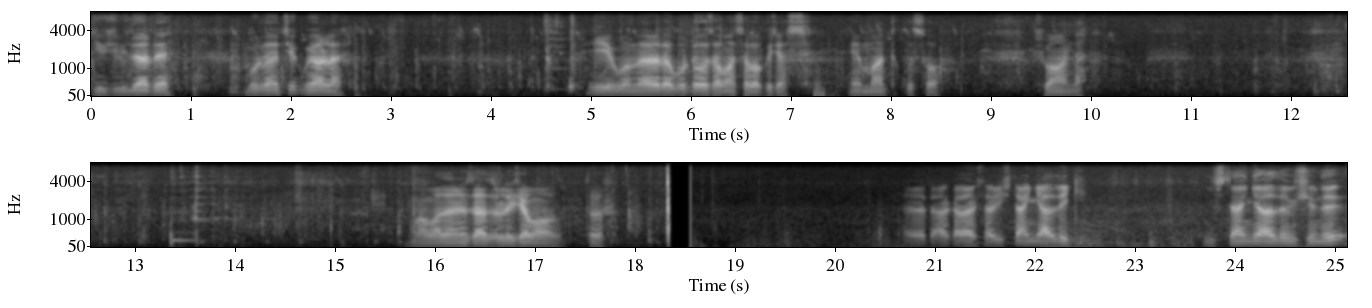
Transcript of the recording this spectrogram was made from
Civcivler de buradan çıkmıyorlar. İyi bunlara da burada o zamansa bakacağız. En mantıklısı o. Şu anda. Mamalarınızı hazırlayacağım oğlum. Dur. Evet arkadaşlar işten geldik. İşten geldim şimdi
